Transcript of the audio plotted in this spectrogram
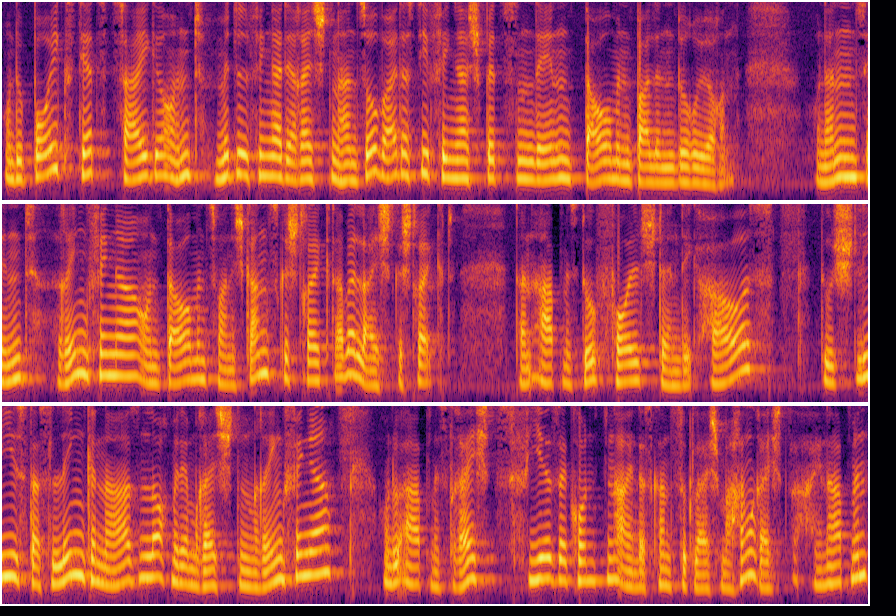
und du beugst jetzt Zeige und Mittelfinger der rechten Hand so weit, dass die Fingerspitzen den Daumenballen berühren. Und dann sind Ringfinger und Daumen zwar nicht ganz gestreckt, aber leicht gestreckt. Dann atmest du vollständig aus. Du schließt das linke Nasenloch mit dem rechten Ringfinger und du atmest rechts vier Sekunden ein. Das kannst du gleich machen. Rechts einatmen.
